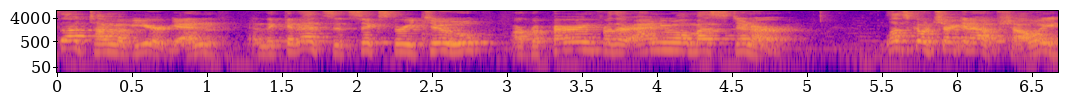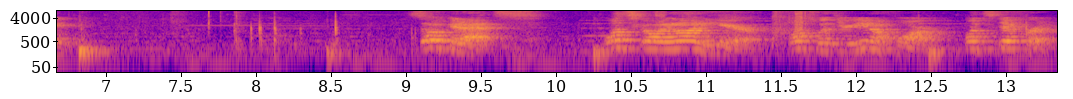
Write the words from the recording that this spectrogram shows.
that time of year again, and the cadets at 632 are preparing for their annual mess dinner. Let's go check it out, shall we? So, cadets, what's going on here? What's with your uniform? What's different?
